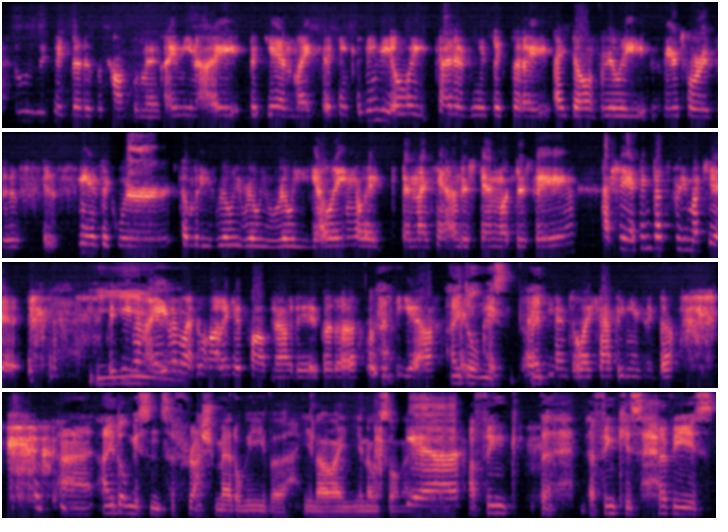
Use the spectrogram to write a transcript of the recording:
absolutely take that as a compliment. I mean, I again, like I think I think the only kind of music that I I don't really veer towards is is music where somebody's really really really yelling like and I can't understand what they're saying. Actually, I think that's pretty much it. It's even I even like a lot of hip hop nowadays, but uh, or just, yeah. I don't I, miss- I, I- tend to like happy music though. I, I don't listen to thrash metal either. You know, I you know of, Yeah. I think the, I think as heavy as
